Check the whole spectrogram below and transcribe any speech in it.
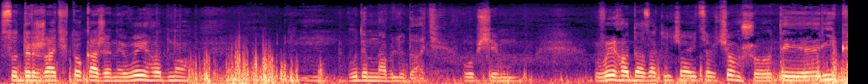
содержати, хто каже невигодно. Будемо наблюдати. В общем, вигода заключається в чому, що ти рік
